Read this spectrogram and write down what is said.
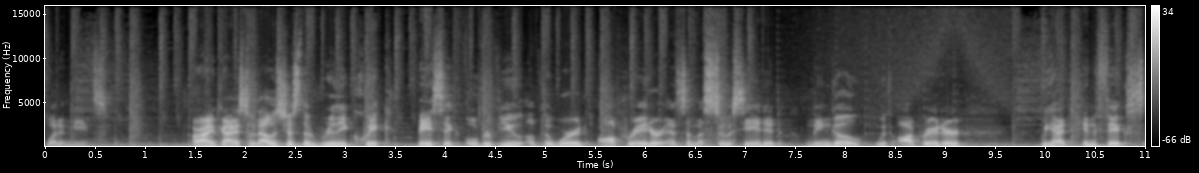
what it means. All right, guys, so that was just a really quick basic overview of the word operator and some associated lingo with operator. We had infix,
